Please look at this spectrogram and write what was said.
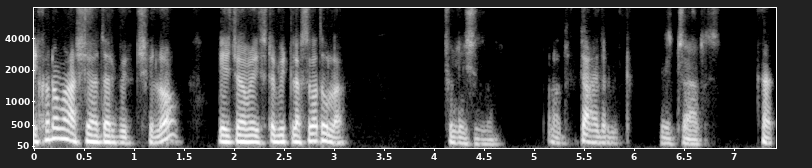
এখানে আমার আশি হাজার বিট ছিল। এর জন্য আমার এক্সট্রা বিট লাগছে কতগুলা? চল্লিশ হাজার। আচ্ছা, চার হাজার বিট এই চার। হ্যাঁ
